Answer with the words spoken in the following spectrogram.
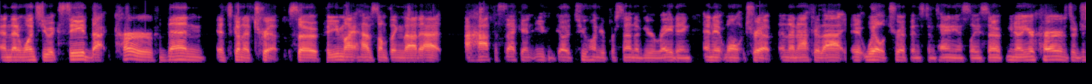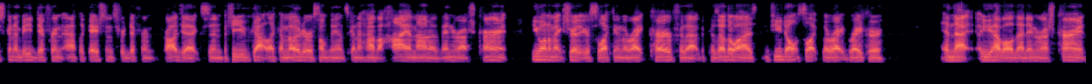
And then once you exceed that curve, then it's going to trip. So you might have something that at a half a second, you could go 200% of your rating and it won't trip. And then after that, it will trip instantaneously. So, you know, your curves are just going to be different applications for different projects. And if you've got like a motor or something that's going to have a high amount of inrush current, you want to make sure that you're selecting the right curve for that because otherwise, if you don't select the right breaker and that you have all that inrush current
